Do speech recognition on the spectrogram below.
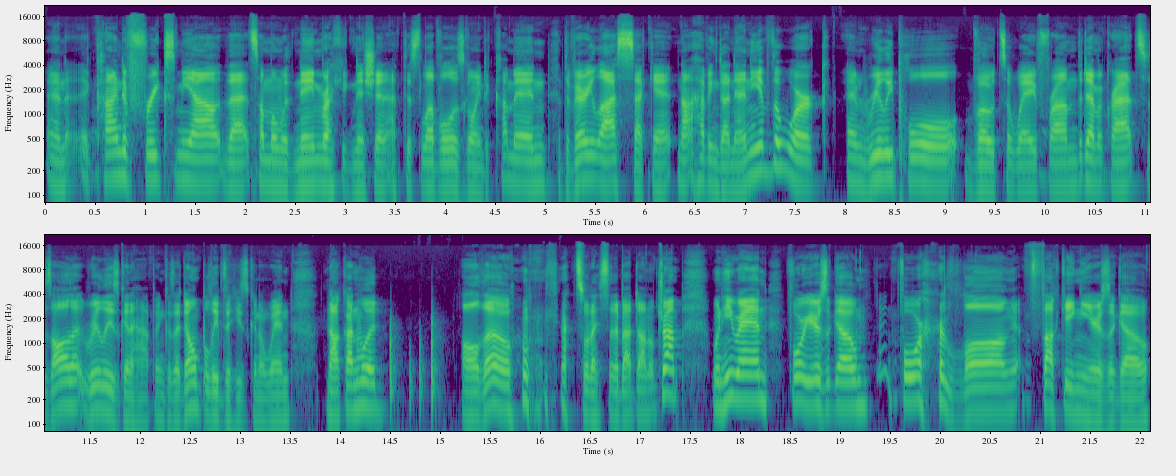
And it kind of freaks me out that someone with name recognition at this level is going to come in at the very last second, not having done any of the work and really pull votes away from the Democrats is all that really is going to happen because I don't believe that he's going to win. Knock on wood. Although, that's what I said about Donald Trump when he ran four years ago, four long fucking years ago.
